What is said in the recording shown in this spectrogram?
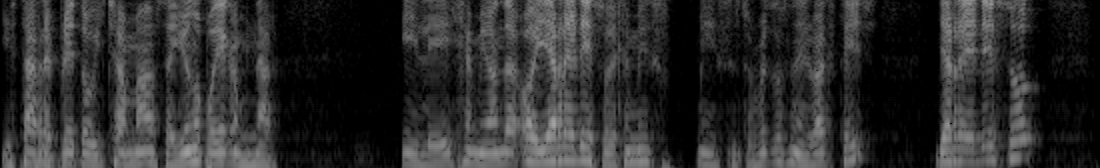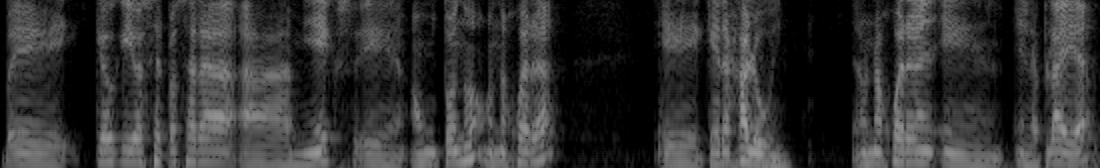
Y estaba repleto Bichama, o sea, yo no podía caminar. Y le dije a mi banda, oye, ya regreso, dejé mis, instrumentos en el backstage. Ya regreso, eh, creo que iba a hacer pasar a, mi ex eh, a un tono, a una juerga, eh, que era Halloween. Una juerga en, en- en la playa,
